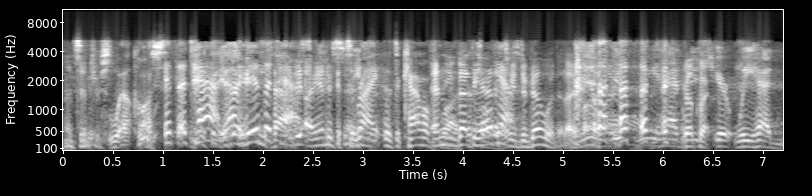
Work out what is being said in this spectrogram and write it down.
That's interesting. well, of course. It's a tax. Yeah, it is a tax. I understand. Right. It's a camouflage. And you've got the that's all. attitude to go with it. I we had Real this quick. year. We had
